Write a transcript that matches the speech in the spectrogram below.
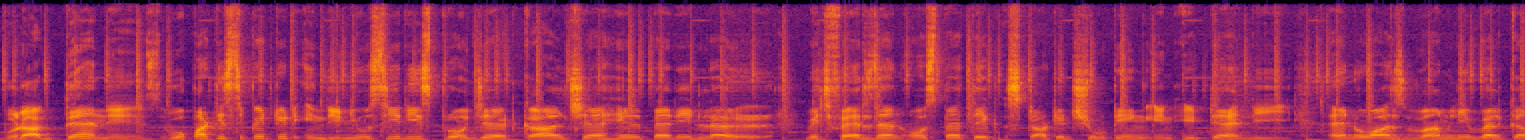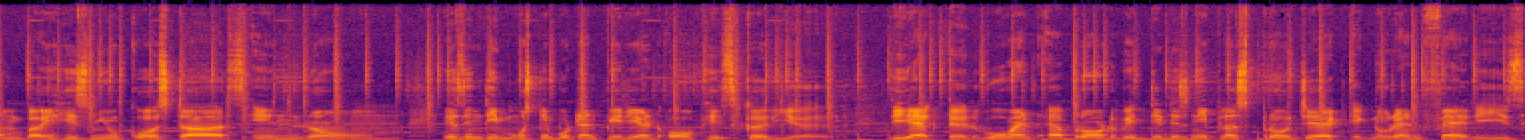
Burak Deniz, who participated in the new series project called Cahil Periler, which Ferzan Özpetek started shooting in Italy and was warmly welcomed by his new co-stars in Rome, is in the most important period of his career. The actor who went abroad with the Disney Plus project Ignorant Fairies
